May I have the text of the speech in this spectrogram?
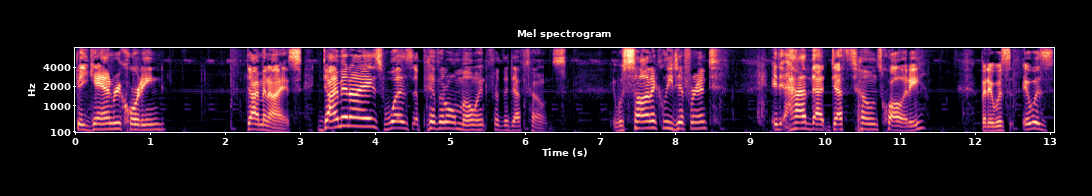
began recording Diamond Eyes. Diamond Eyes was a pivotal moment for the Deftones. It was sonically different. It had that Deftones quality, but it was it was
